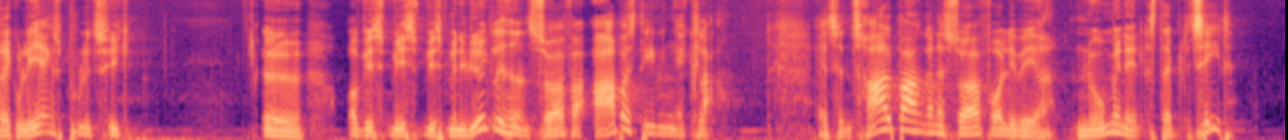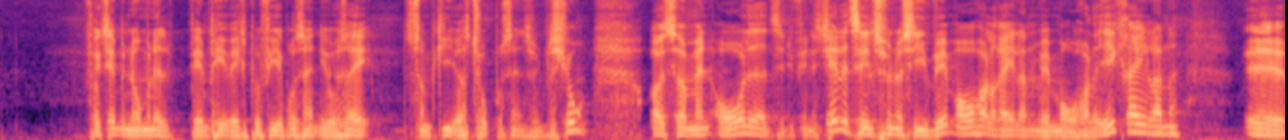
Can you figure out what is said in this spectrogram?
reguleringspolitik. Øh, og hvis, hvis, hvis man i virkeligheden sørger for, at arbejdsdelingen er klar, at centralbankerne sørger for at levere nominel stabilitet, for eksempel nominel BNP-vækst på 4% i USA, som giver os 2% inflation, og så man overlader til de finansielle tilsyn at sige, hvem overholder reglerne, hvem overholder ikke reglerne, øh,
